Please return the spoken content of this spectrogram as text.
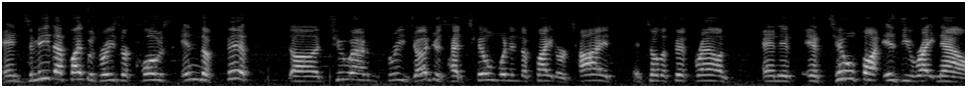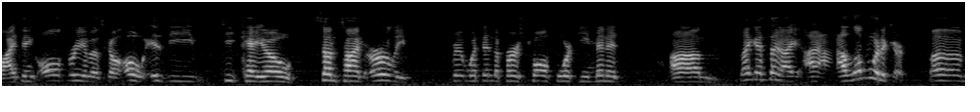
And to me, that fight was razor close in the fifth. Uh, two out of the three judges had Till winning the fight or tied until the fifth round. And if, if Till fought Izzy right now, I think all three of us go, oh, Izzy TKO sometime early within the first 12, 14 minutes. Um, like I said, I, I, I love Whittaker. Um,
